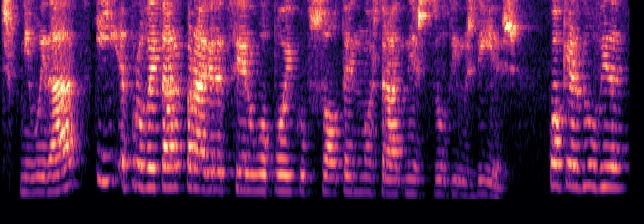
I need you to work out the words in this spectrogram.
disponibilidade e aproveitar para agradecer o apoio que o pessoal tem demonstrado nestes últimos dias. Qualquer dúvida,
